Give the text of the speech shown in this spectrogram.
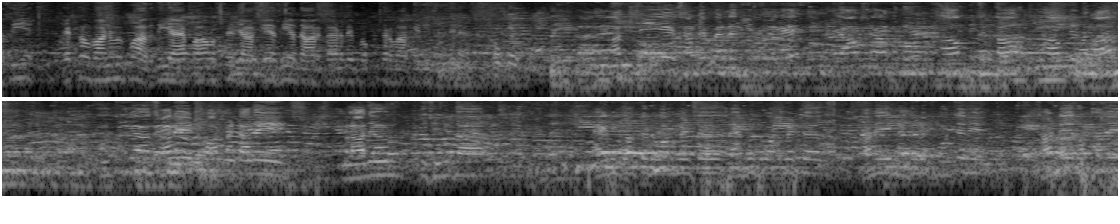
ਅਸੀਂ ਇੱਕ ਵਨ ਵਿਭਾਗ ਦੀ ਐਪ ਆ ਉਸ ਤੇ ਜਾ ਕੇ ਅਸੀਂ ਆਧਾਰ ਕਾਰਡ ਤੇ ਬੁੱਕ ਕਰਵਾ ਕੇ ਵੀ ਬੂਟੇ ਲੈ ਸਕਦੇ ਹਾਂ। ਅੱਜ ਇਹ ਸਾਡੇ ਪਿੰਡ ਜੀਤ ਗਏ ਪੰਜਾਬ ਸਰਕਾਰ ਵੱਲੋਂ ਆਪ ਦੀ ਸਰਕਾਰ ਆਪ ਦੇ ਦਵਾਰ ਪਹੁੰਚੀ ਆ ਸਾਰੇ ਡਿਪਾਰਟਮੈਂਟਾਂ ਦੇ ਮੁਲਾਜ਼ਮ tehsildar agriculture department revenue department ਸਾਡੇ ਨਗਰ ਵਿੱਚ ਪਹੁੰਚੇ ਨੇ। ਸਾਡੇ ਲੋਕਾਂ ਦੇ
